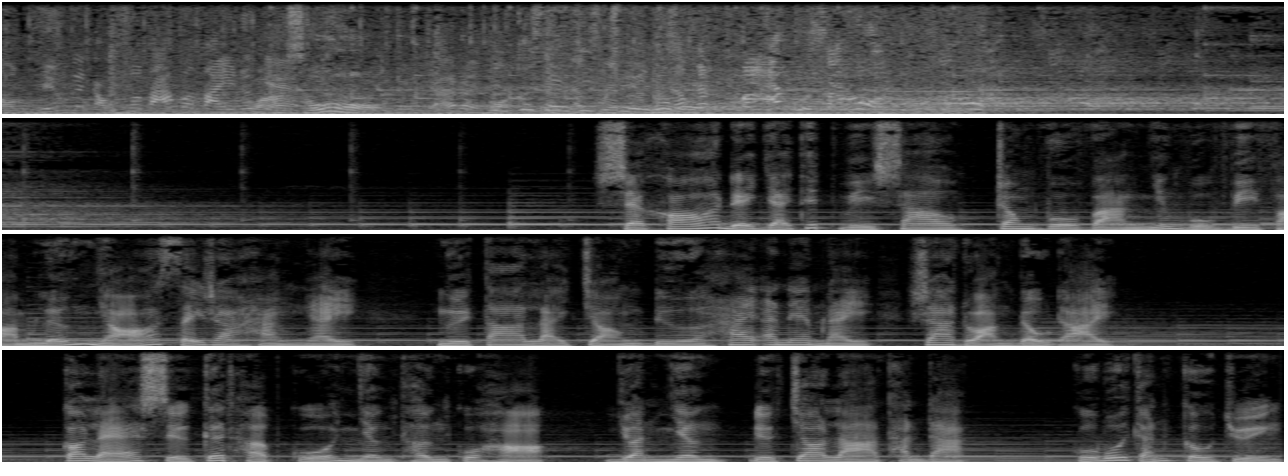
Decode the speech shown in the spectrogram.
Còn thiếu cái còng số 8 ở tay nữa Quá kìa. xấu hổ. Đừng có gen di truyền đâu Mã của xã hội sẽ khó để giải thích vì sao trong vô vàng những vụ vi phạm lớn nhỏ xảy ra hàng ngày, người ta lại chọn đưa hai anh em này ra đoạn đầu đài. Có lẽ sự kết hợp của nhân thân của họ, doanh nhân được cho là thành đạt của bối cảnh câu chuyện,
